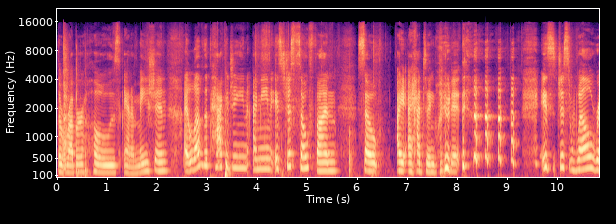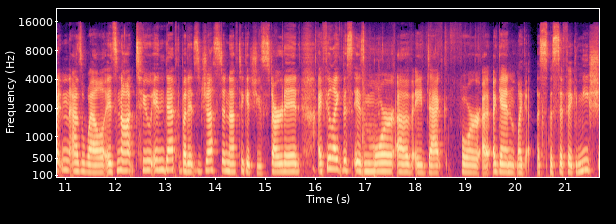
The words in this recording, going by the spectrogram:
the rubber hose animation. I love the packaging. I mean, it's just so fun. So I, I had to include it. it's just well written as well. It's not too in depth, but it's just enough to get you started. I feel like this is more of a deck for again like a specific niche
